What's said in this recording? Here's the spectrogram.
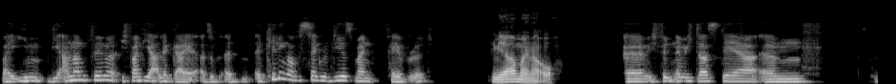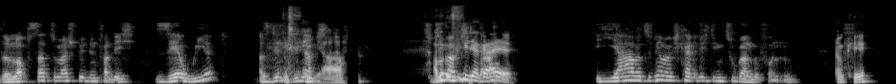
bei ihm, die anderen Filme, ich fand die ja alle geil. Also äh, Killing of a Sacred Deer ist mein Favorite. Ja, meiner auch. Äh, ich finde nämlich, dass der ähm, The Lobster zum Beispiel, den fand ich sehr weird. Also den, den ja. Ich, aber irgendwie wieder geil. Ja, aber zu dem habe ich keinen richtigen Zugang gefunden. Okay.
